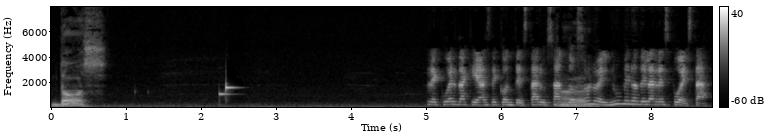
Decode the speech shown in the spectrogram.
2. Mm, Recuerda que has de contestar usando solo el número de la respuesta.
